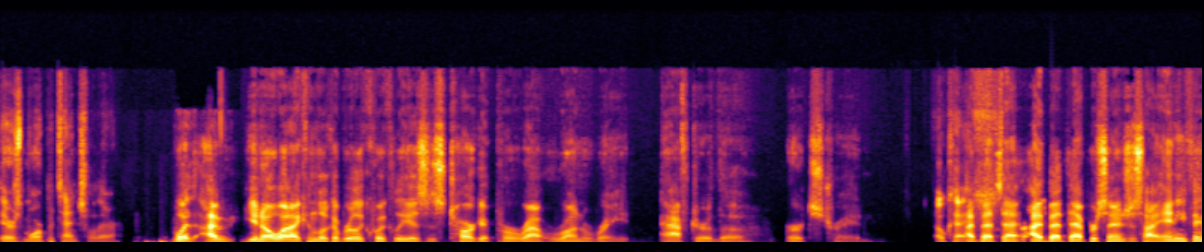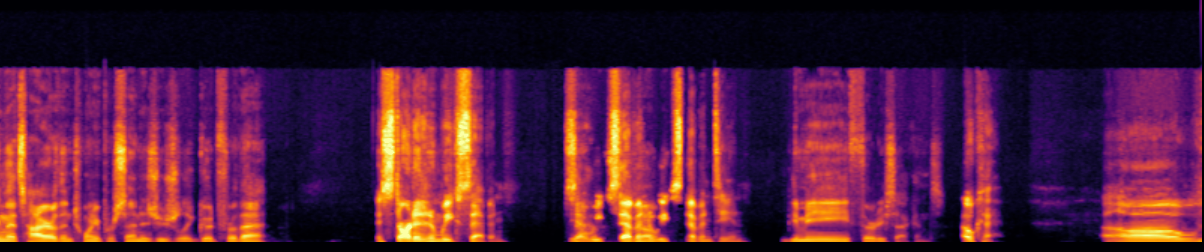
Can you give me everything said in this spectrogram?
there's more potential there. What I you know what I can look up really quickly is his target per route run rate after the Ertz trade. Okay. I bet that I bet that percentage is high. Anything that's higher than 20% is usually good for that. It started in week seven. So Yeah, week seven to week 17. Give me 30 seconds. Okay. Oh,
